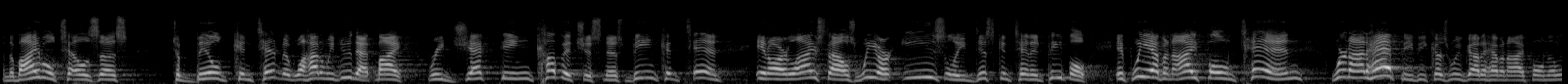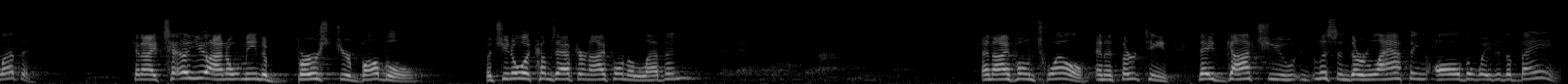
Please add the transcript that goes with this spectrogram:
And the Bible tells us to build contentment. Well, how do we do that? By rejecting covetousness, being content in our lifestyles. We are easily discontented people. If we have an iPhone 10, we're not happy because we've got to have an iPhone 11. Can I tell you, I don't mean to burst your bubble, but you know what comes after an iPhone 11? An iPhone 12 and a 13. They've got you, listen, they're laughing all the way to the bank.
